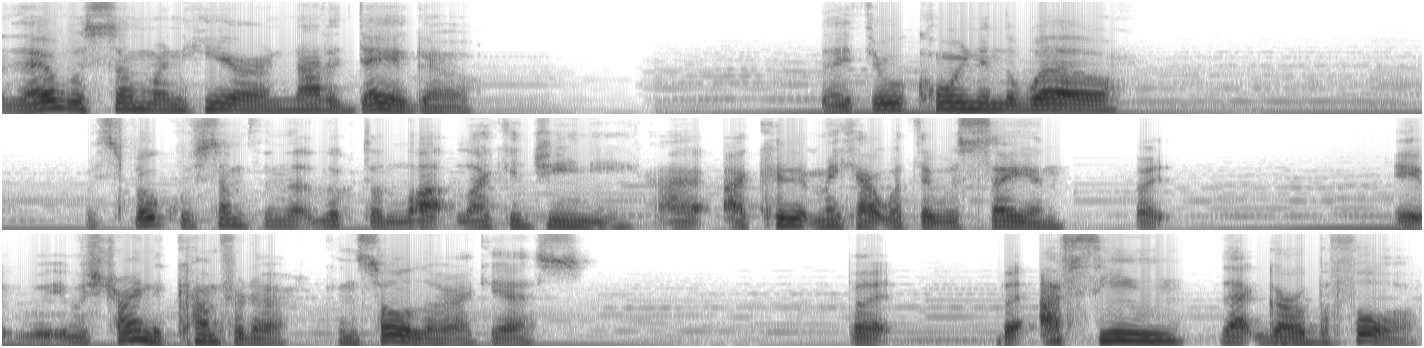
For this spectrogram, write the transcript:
There was someone here not a day ago. They threw a coin in the well. We spoke with something that looked a lot like a genie. I, I couldn't make out what they was saying, but it it was trying to comfort her, console her, I guess. But but I've seen that girl before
